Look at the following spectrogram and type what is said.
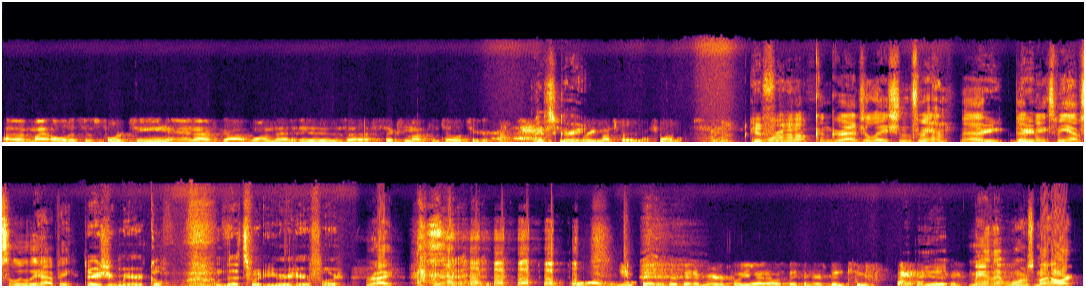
Uh, my oldest is 14, and I've got one that is uh, six months until it's here. That's She's great. Three months pregnant, four months. Good for Wow, you. congratulations, man. That There you- that makes me absolutely happy. There's your miracle. That's what you were here for. Right. Well, I, when you said, has there been a miracle yet? I was thinking there's been two. Yeah. man, that warms my heart.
